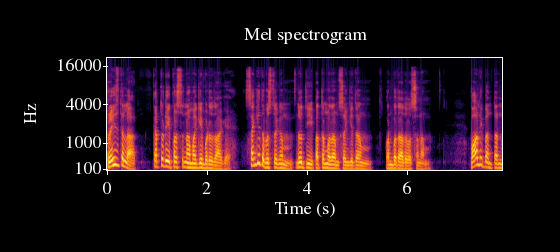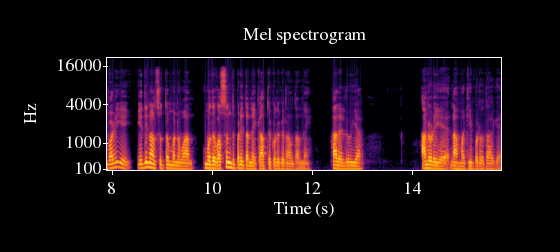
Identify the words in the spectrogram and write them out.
பிரைஸ் தலார் கர்த்தருடைய பரிசுநாம் மகிப்படுவதாக சங்கீத புஸ்தகம் நூற்றி பத்தொன்பதாம் சங்கீதம் ஒன்பதாவது வசனம். வாலிபன் தன் வழியை எதினால் சுத்தம் பண்ணுவான். உமது வசந்தபடி தன்னை காத்து கொள்கிறான் தானே. ஹலோ லூயா ஆண்டுடைய நாம் மகிமைப்படுவதாக.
